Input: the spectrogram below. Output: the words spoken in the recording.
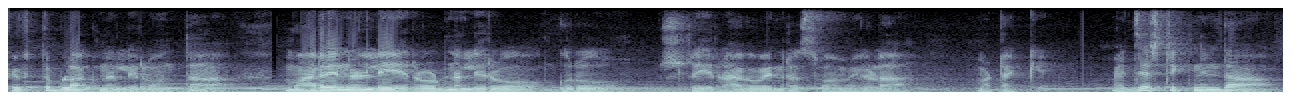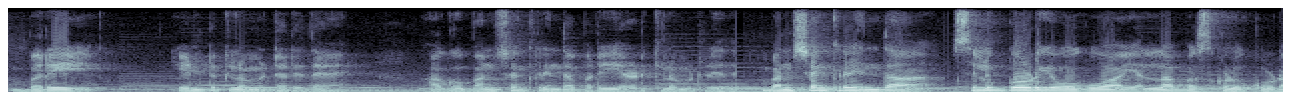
ಫಿಫ್ತ್ ಬ್ಲಾಕ್ನಲ್ಲಿರುವಂಥ ಮಾರೇನಹಳ್ಳಿ ರೋಡ್ನಲ್ಲಿರೋ ಗುರು ಶ್ರೀ ರಾಘವೇಂದ್ರ ಸ್ವಾಮಿಗಳ ಮಠಕ್ಕೆ. ಮೆಜೆಸ್ಟಿಕ್ನಿಂದ ಬರೀ ಎಂಟು ಕಿಲೋಮೀಟರ್ ಇದೆ, ಹಾಗೂ ಬನಶಂಕರಿಯಿಂದ ಬರೀ ಎರಡು ಕಿಲೋಮೀಟರ್ ಇದೆ. ಬನಶಂಕರಿಯಿಂದ ಸಿಲುಕ್ಗೋಡ್ಗೆ ಹೋಗುವ ಎಲ್ಲ ಬಸ್ಗಳು ಕೂಡ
